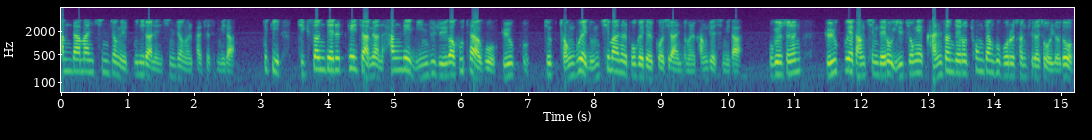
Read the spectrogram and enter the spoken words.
참담한 심정일 뿐이라는 심정을 밝혔습니다. 특히 직선제를 폐지하면 학내 민주주의가 후퇴하고 교육부, 즉 정부의 눈치만을 보게 될 것이라는 점을 강조했습니다. 고 교수는 교육부의 방침대로 일종의 간선제로 총장 후보를 선출해서 올려도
